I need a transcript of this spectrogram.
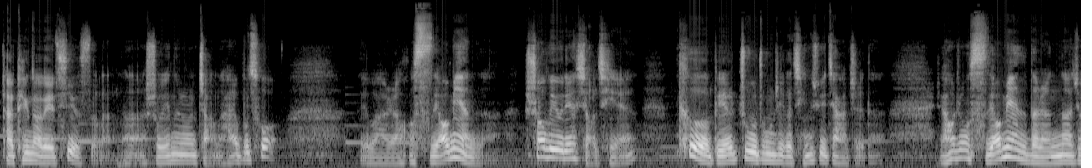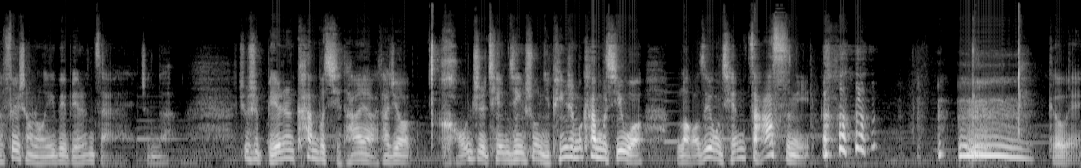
他听到得气死了啊！属于那种长得还不错，对吧？然后死要面子，稍微有点小钱。特别注重这个情绪价值的，然后这种死要面子的人呢，就非常容易被别人宰。真的，就是别人看不起他呀，他就要豪掷千金，说你凭什么看不起我？老子用钱砸死你！各位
